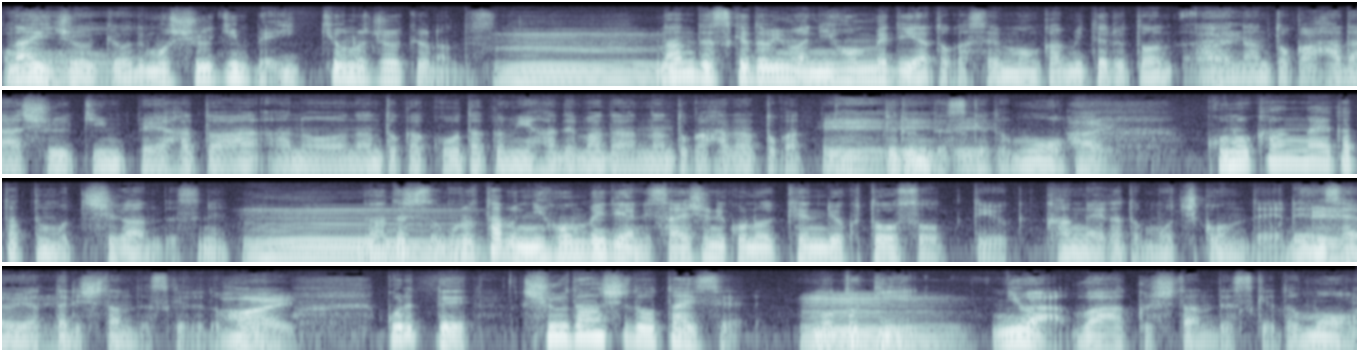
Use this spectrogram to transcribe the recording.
ない状況でもう習近平一強の状況なんです。なんですけど今日本メディアとか専門家見てると、はい、なんとか派だ、習近平派とあの、なんとか江沢民派でまだなんとか派だとかって言ってるんですけども、えーえーはいこの考え方ってもう違うんですね。で私、これ多分日本メディアに最初にこの権力闘争っていう考え方を持ち込んで連載をやったりしたんですけれども、えーはい、これって集団指導体制。の時にはワークしたんですけども、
